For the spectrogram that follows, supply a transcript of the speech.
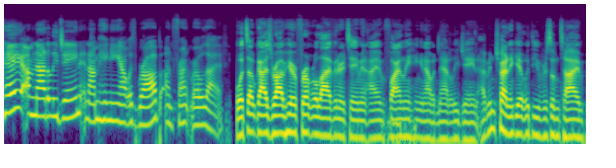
Hey, I'm Natalie Jane, and I'm hanging out with Rob on Front Row Live. What's up, guys? Rob here, Front Row Live Entertainment. I am finally hanging out with Natalie Jane. I've been trying to get with you for some time,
